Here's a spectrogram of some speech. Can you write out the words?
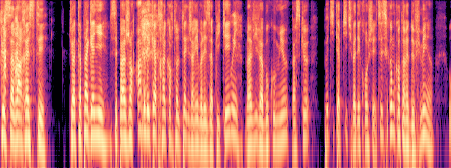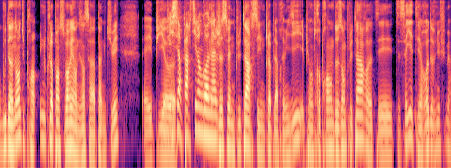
que ça va rester. Tu vois, t'as pas gagné. C'est pas genre, ah, mais les quatre accords Toltec, j'arrive à les appliquer. Oui. Ma vie va beaucoup mieux parce que petit à petit, tu vas décrocher. Tu sais, c'est comme quand tu arrêtes de fumer. hein. Au bout d'un an, tu prends une clope en soirée en disant ça va pas me tuer. Et puis, euh, c'est reparti l'engrenage. deux semaines plus tard, c'est une clope l'après-midi. Et puis, on te reprend deux ans plus tard. t'es- t'es- ça y est, tu es redevenu fumeur.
